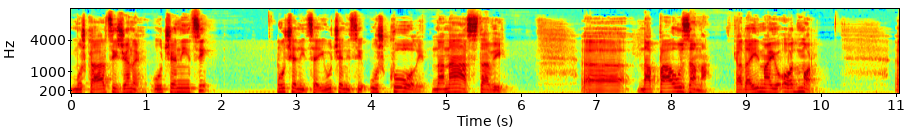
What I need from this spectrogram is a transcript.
muškarci i žene učenici učenice i učenici u školi na nastavi uh, na pauzama kada imaju odmor uh,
